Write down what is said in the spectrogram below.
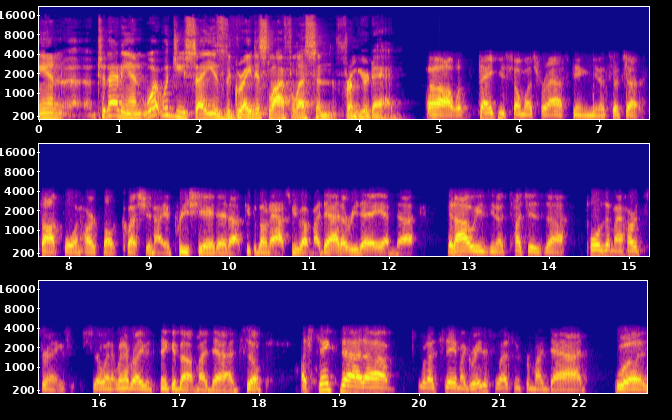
And uh, to that end, what would you say is the greatest life lesson from your dad? Uh, well, thank you so much for asking, you know, such a thoughtful and heartfelt question. I appreciate it. Uh, people don't ask me about my dad every day, and uh, it always, you know, touches, uh, pulls at my heartstrings. So whenever I even think about my dad, so I think that uh, what I'd say my greatest lesson from my dad was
